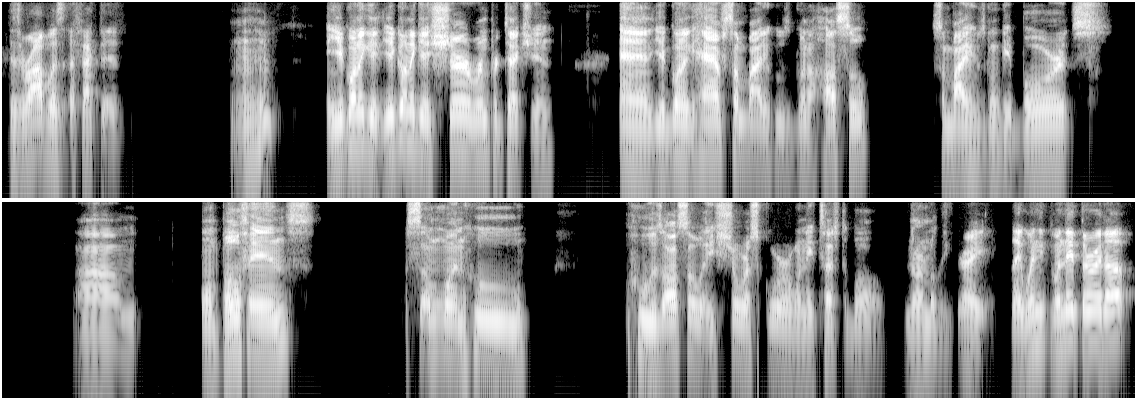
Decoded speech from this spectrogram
because Rob was effective. hmm And you're gonna get you're gonna get sure rim protection, and you're gonna have somebody who's gonna hustle, somebody who's gonna get boards, um, on both ends, someone who who is also a sure scorer when they touch the ball normally. Right. Like when when they throw it up,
